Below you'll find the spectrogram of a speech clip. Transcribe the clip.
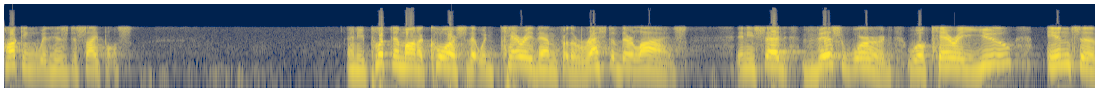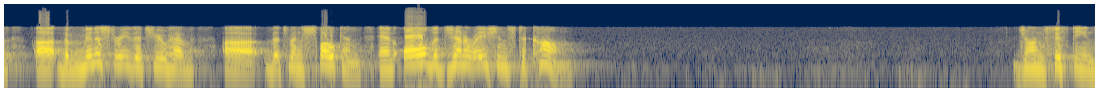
talking with his disciples. And he put them on a course that would carry them for the rest of their lives. And he said, This word will carry you into uh, the ministry that you have, uh, that's been spoken, and all the generations to come. John 15,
